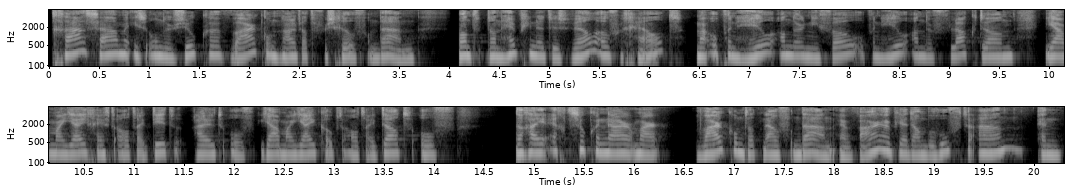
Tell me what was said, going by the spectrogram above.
ga samen eens onderzoeken waar komt nou dat verschil vandaan. Want dan heb je het dus wel over geld, maar op een heel ander niveau, op een heel ander vlak dan, ja, maar jij geeft altijd dit uit, of ja, maar jij koopt altijd dat, of dan ga je echt zoeken naar, maar waar komt dat nou vandaan? En waar heb jij dan behoefte aan? En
